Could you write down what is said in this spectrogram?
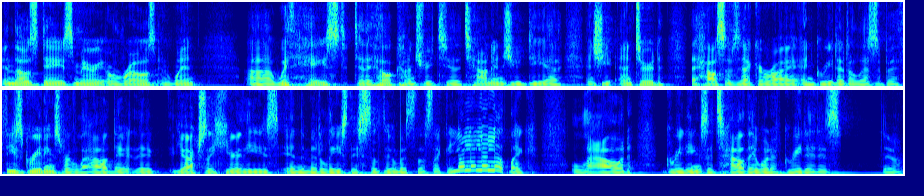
in those days, Mary arose and went uh, with haste to the hill country to the town in Judea, and she entered the house of Zechariah and greeted Elizabeth. These greetings were loud. They, they, you actually hear these in the Middle East. They still do them. It's those like la la la la, like loud greetings. It's how they would have greeted as you know,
